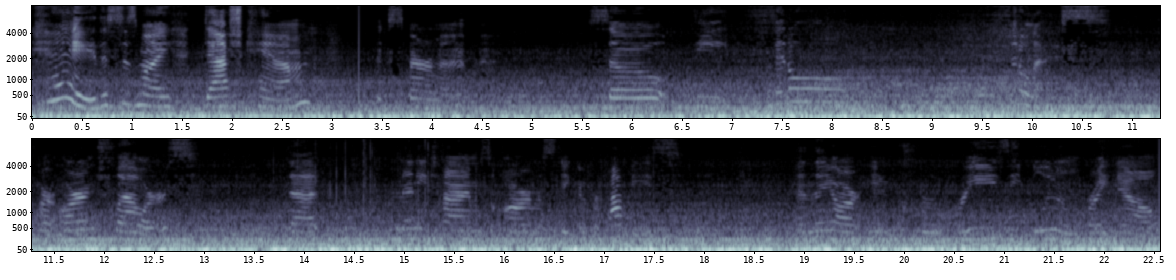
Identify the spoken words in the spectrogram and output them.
Okay, this is my dash cam experiment. So the fiddle fiddlenecks are orange flowers that many times are mistaken for poppies. And they are in crazy bloom right now.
